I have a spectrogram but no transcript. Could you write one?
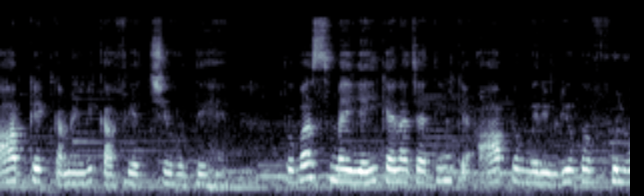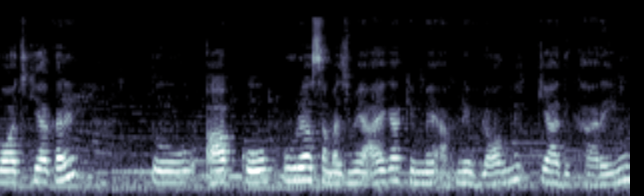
आपके कमेंट भी काफ़ी अच्छे होते हैं। तो बस मैं यही कहना चाहती हूँ कि आप लोग मेरी वीडियो को फुल वॉच किया करें तो आपको पूरा समझ में आएगा कि मैं अपने ब्लॉग में क्या दिखा रही हूँ।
